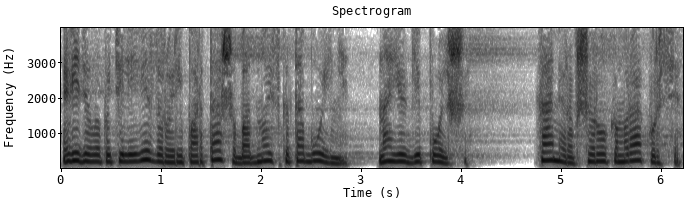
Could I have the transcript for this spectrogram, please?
видела по телевизору репортаж об одной скотобойне на юге Польши. Камера в широком ракурсе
